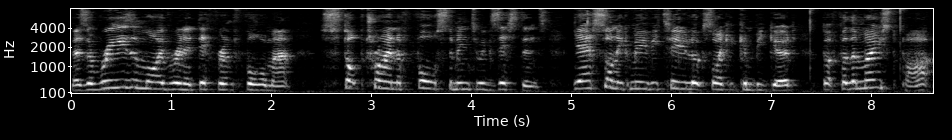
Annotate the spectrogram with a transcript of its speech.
There's a reason why they're in a different format. Stop trying to force them into existence. Yeah, Sonic Movie 2 looks like it can be good, but for the most part,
